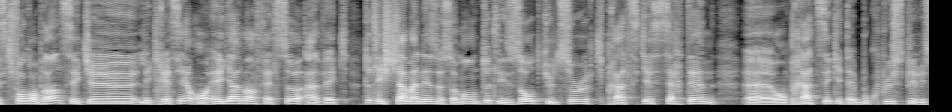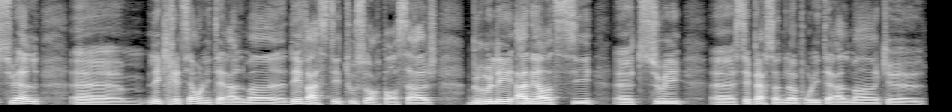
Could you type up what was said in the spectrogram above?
Et ce qu'il faut comprendre, c'est que les chrétiens ont également fait ça avec toutes les chamanistes de ce monde, toutes les autres cultures qui pratiquaient certaines euh, pratiques qui étaient beaucoup plus spirituelles. Euh, les chrétiens ont littéralement euh, dévasté tout sur leur passage, brûlé, anéanti, euh, tué ces personnes-là pour littéralement que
